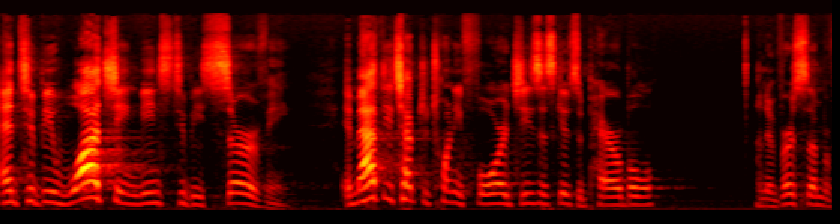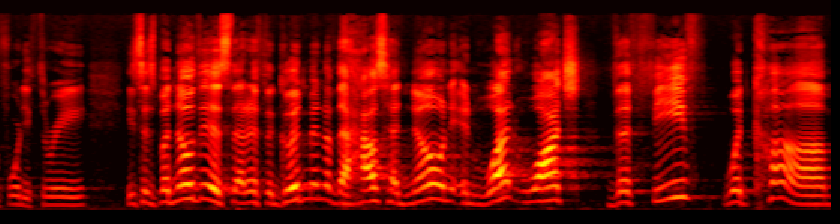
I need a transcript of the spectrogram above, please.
And to be watching means to be serving. In Matthew chapter 24, Jesus gives a parable And in verse number 43, he says, But know this, that if the goodman of the house had known in what watch the thief would come,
